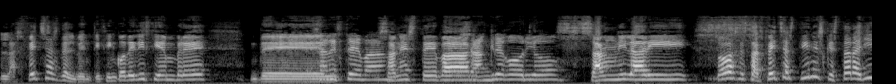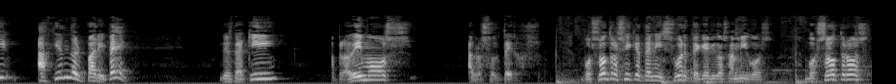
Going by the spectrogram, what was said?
las fechas del 25 de diciembre, de San Esteban, San Esteban, San Gregorio... San Hilari, todas estas fechas tienes que estar allí haciendo el paripé. Desde aquí aplaudimos a los solteros. Vosotros sí que tenéis suerte, queridos amigos. Vosotros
